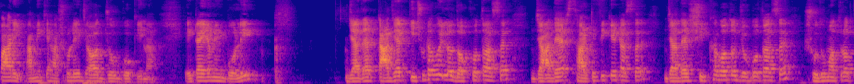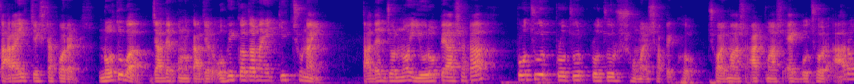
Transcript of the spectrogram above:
পারি, আমি কি আসলেই যাওয়ার যোগ্য কিনা। এটাই আমি বলি। যাদের কাজের কিছুটা হইলেও দক্ষতা আছে, যাদের সার্টিফিকেট আছে, যাদের শিক্ষাগত যোগ্যতা আছে, শুধুমাত্র তারাই চেষ্টা করেন। নতুবা যাদের কোনো কাজের অভিজ্ঞতা নাই, কিচ্ছু নাই, তাদের জন্য ইউরোপে আসাটা প্রচুর প্রচুর প্রচুর সময় সাপেক্ষ। ছয় মাস, আট মাস, এক বছর আরও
